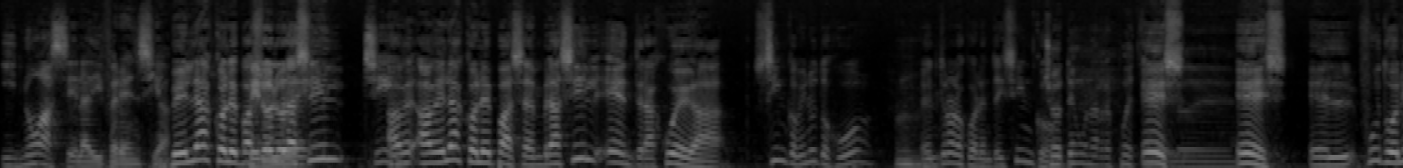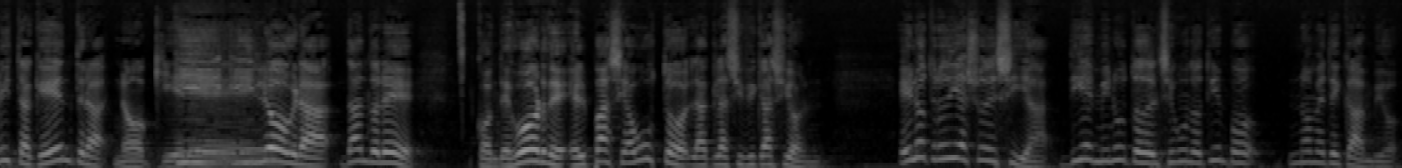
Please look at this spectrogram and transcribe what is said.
y no hace la diferencia. Velasco le pasó Pero en de- Brasil. Sí. A, Velasco le pasa en Brasil, entra, juega. ¿Cinco minutos jugó? Entró a los 45. Yo tengo una respuesta de Es, lo de- es el futbolista que entra No quiere- y, y logra, dándole con desborde el pase a Busto, la clasificación. El otro día yo decía, 10 minutos del segundo tiempo no mete cambio,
